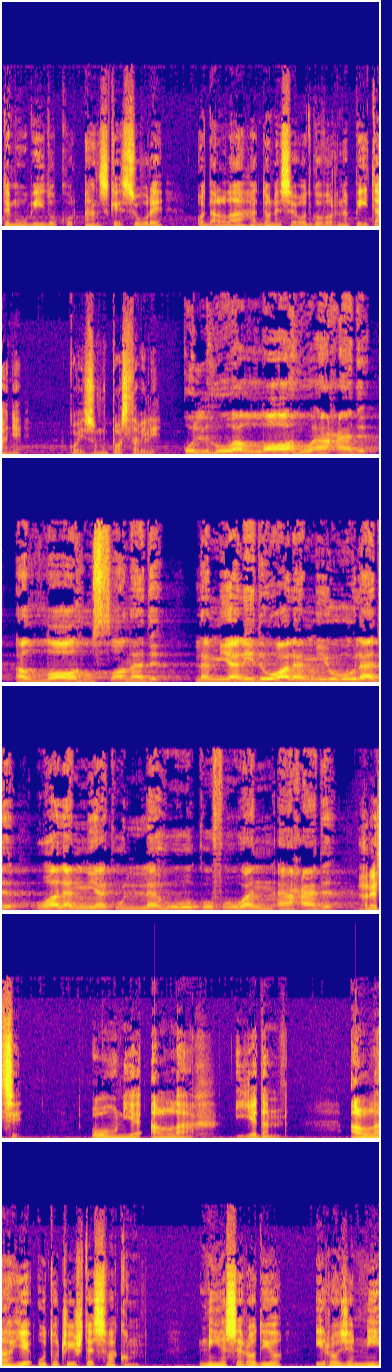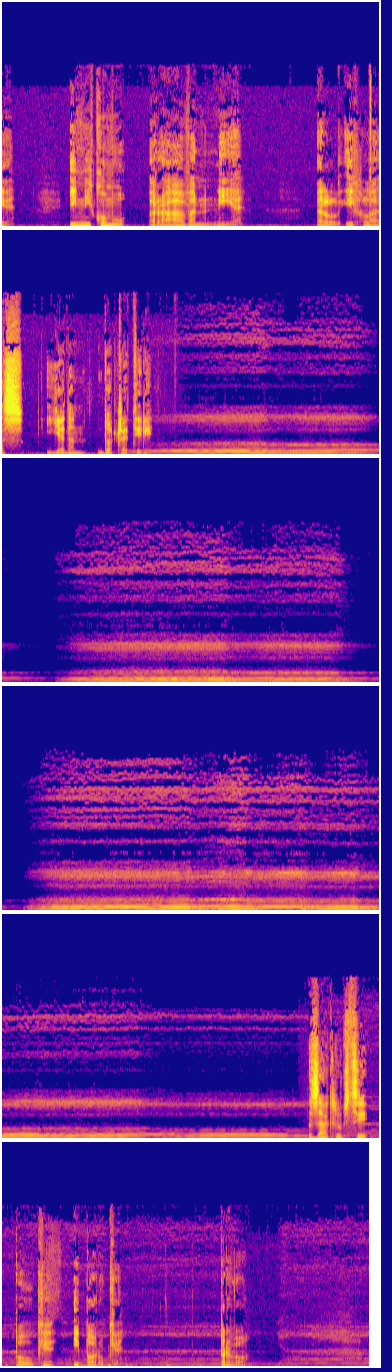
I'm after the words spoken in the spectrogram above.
te mu u vidu kuranske sure od Allaha donese odgovor na pitanje koje su mu postavili. Kul huwa Allahu ahad, Allahu samad, lam yalid wa lam yulad, wa lam yakul lahu kufuwan ahad. Reci, on je Allah, jedan. Allah je utočište svakom. Nije se rodio i rođen nije. I nikomu ravan nije. El-Ihlas 1 do 4. Zaključci, pouke i poruke. Prvo.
